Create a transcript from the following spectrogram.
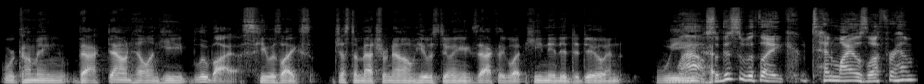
were coming back downhill and he blew by us. He was like just a metronome. He was doing exactly what he needed to do. And we, wow. So this is with like 10 miles left for him?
